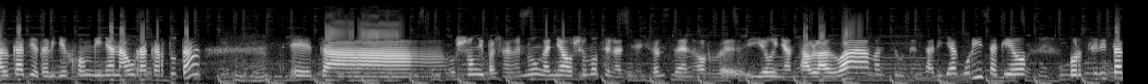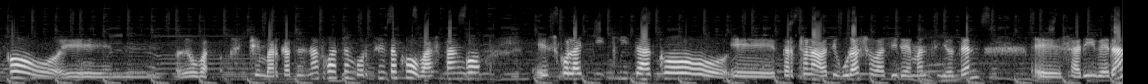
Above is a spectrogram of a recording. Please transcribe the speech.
alkati eta bile jonginan aurrak hartuta, eta osongi pasan genuen, gaina oso emozionatzen izan zen, hor, e, io ginen tabladoa, mantzunen zariak guri, eta geho, bortziritako, e, edo ba, txin barkatzen. Nazgoatzen bortzitako bastango eskola txikitako e, pertsona bat guraso bat ire eman zioten e, sari bera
